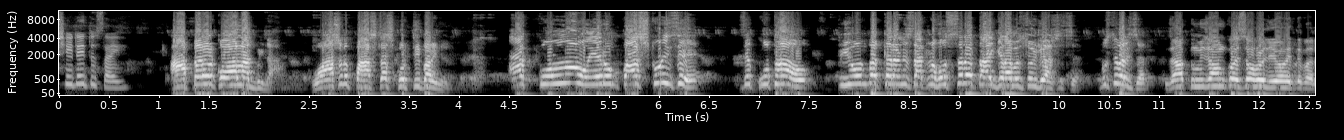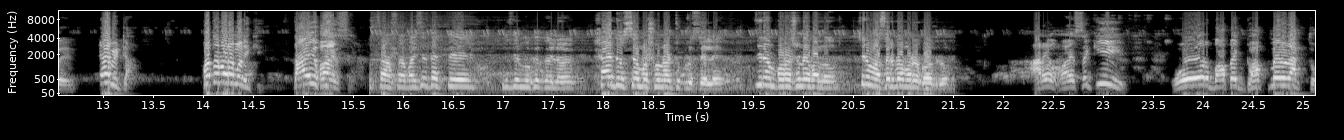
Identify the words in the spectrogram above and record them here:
সেটাই তো চাই। আপনার আর কয়া লাগবে না। ও আসলে পাস টাস করতে পারিনি। আর করলেও এরকম পাস করেছে যে কোথাও পিয়ন বা কেরানি চাকরি হচ্ছে না তাই গ্রামে চলে আসছে। বুঝতে পারছেন? যা তুমি যখন কইছো হলিও হইতে পারে। এ বিটা হতে পারে মানে কি? তাই হয়েছে। বাইসে থাকতে নিজের মুখে কইল হচ্ছে আমার সোনার টুকরো ছেলে। যেরকম পড়াশোনায় ভালো সেরকম মাছের ব্যাপারে ভদ্র। আরে হয়েছে কি? ওর বাপে ঢক মেরে রাখতো।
